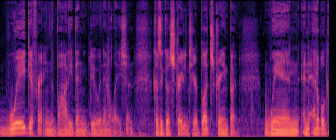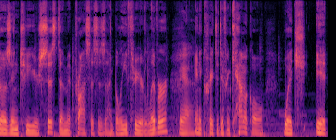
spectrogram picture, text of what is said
way different in the body than you do an inhalation because it goes straight into your bloodstream. But when an edible goes into your system, it processes, I believe, through your liver Yeah. and it creates a different chemical, which it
